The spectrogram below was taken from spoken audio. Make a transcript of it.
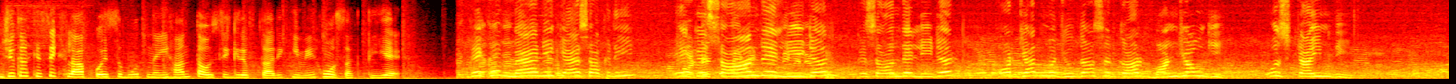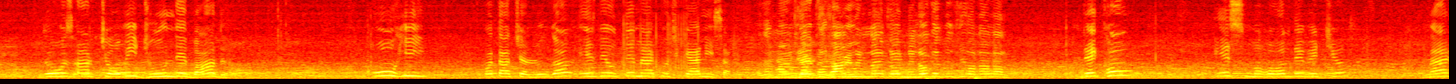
ਜੇਕਰ ਕਿਸੇ ਖਿਲਾਫ ਕੋਈ ਸਬੂਤ ਨਹੀਂ ਹਨ, ਤਾਂ ਉਸ ਦੀ ਗ੍ਰਿਫਤਾਰੀ ਕਿਵੇਂ ਹੋ ਸਕਦੀ ਹੈ? ਦੇਖੋ, ਮੈਂ ਨਹੀਂ ਕਹਿ ਸਕਦੀ ਇਹ ਕਿਸਾਨ ਦੇ ਲੀਡਰ ਕਿਸਾਨ ਦੇ ਲੀਡਰ ਔਰ ਜਦ ਮੌਜੂਦਾ ਸਰਕਾਰ ਬਣ ਜਾਊਗੀ ਉਸ ਟਾਈਮ ਦੀ 2024 ਜੂਨ ਦੇ ਬਾਅਦ ਉਹ ਹੀ ਪਤਾ ਚੱਲੂਗਾ। ਇਸ ਦੇ ਉੱਤੇ ਮੈਂ ਕੁਝ ਕਹਿ ਨਹੀਂ ਸਕਦੀ। ਜੇ ਕਿਸਾਨ ਮਿਲਣਾ ਚਾਹੇ ਮਿਲੋਗੇ ਤੁਸੀਂ ਉਹਨਾਂ ਨਾਲ। ਦੇਖੋ ਇਸ ਮਾਹੌਲ ਦੇ ਵਿੱਚ ਮੈਂ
